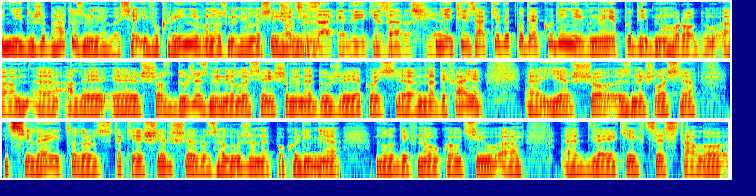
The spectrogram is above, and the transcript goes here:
Ні, дуже багато змінилося. І в Україні воно змінилося. І Ну, що ці мене- закиди, які зараз є. Ні, ті закиди подекуди ні, вони є подібного роду. Е, Але е, що дуже змінилося, і що мене дуже якось е, надихає, є, що знайшлося ціле, і то роз- таке ширше, розгалужене покоління молодих науковців, а, для яких це стало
